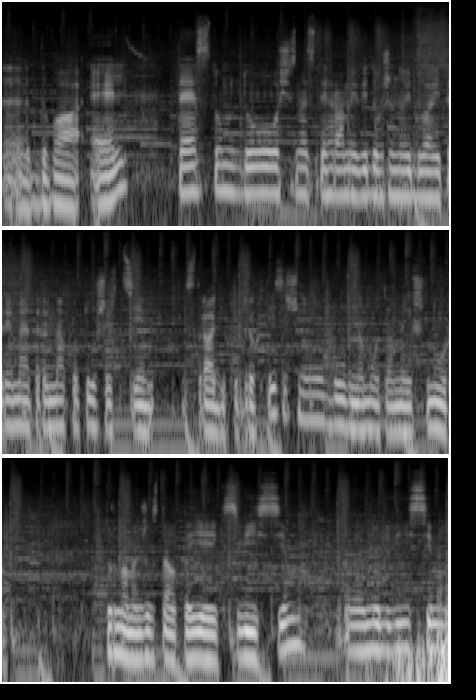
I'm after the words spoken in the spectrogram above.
762L тестом до 16 грамів і довжиною 2,3 метри на котушечці Страдіку 3000 був намотаний шнур Tournament Jigstyle PX8 08.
